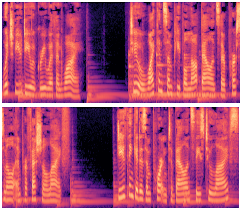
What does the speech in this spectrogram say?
Which view do you agree with and why? 2. Why can some people not balance their personal and professional life? Do you think it is important to balance these two lives?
